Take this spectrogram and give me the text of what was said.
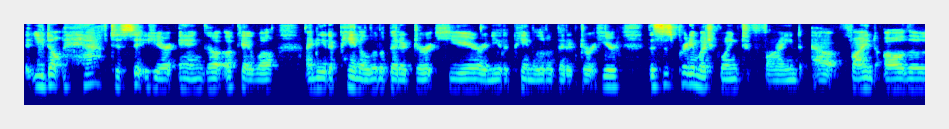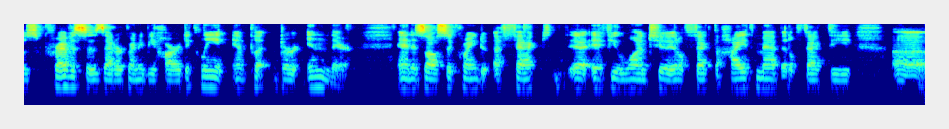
you don't have to sit here and go, okay, well, I need to paint a little bit of dirt here, I need to paint a little bit of dirt here. This is pretty much going to find out, find all those crevices that are going to be hard to clean and put dirt in there. And it's also going to affect, uh, if you want to, it'll affect the height map, it'll affect the uh,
